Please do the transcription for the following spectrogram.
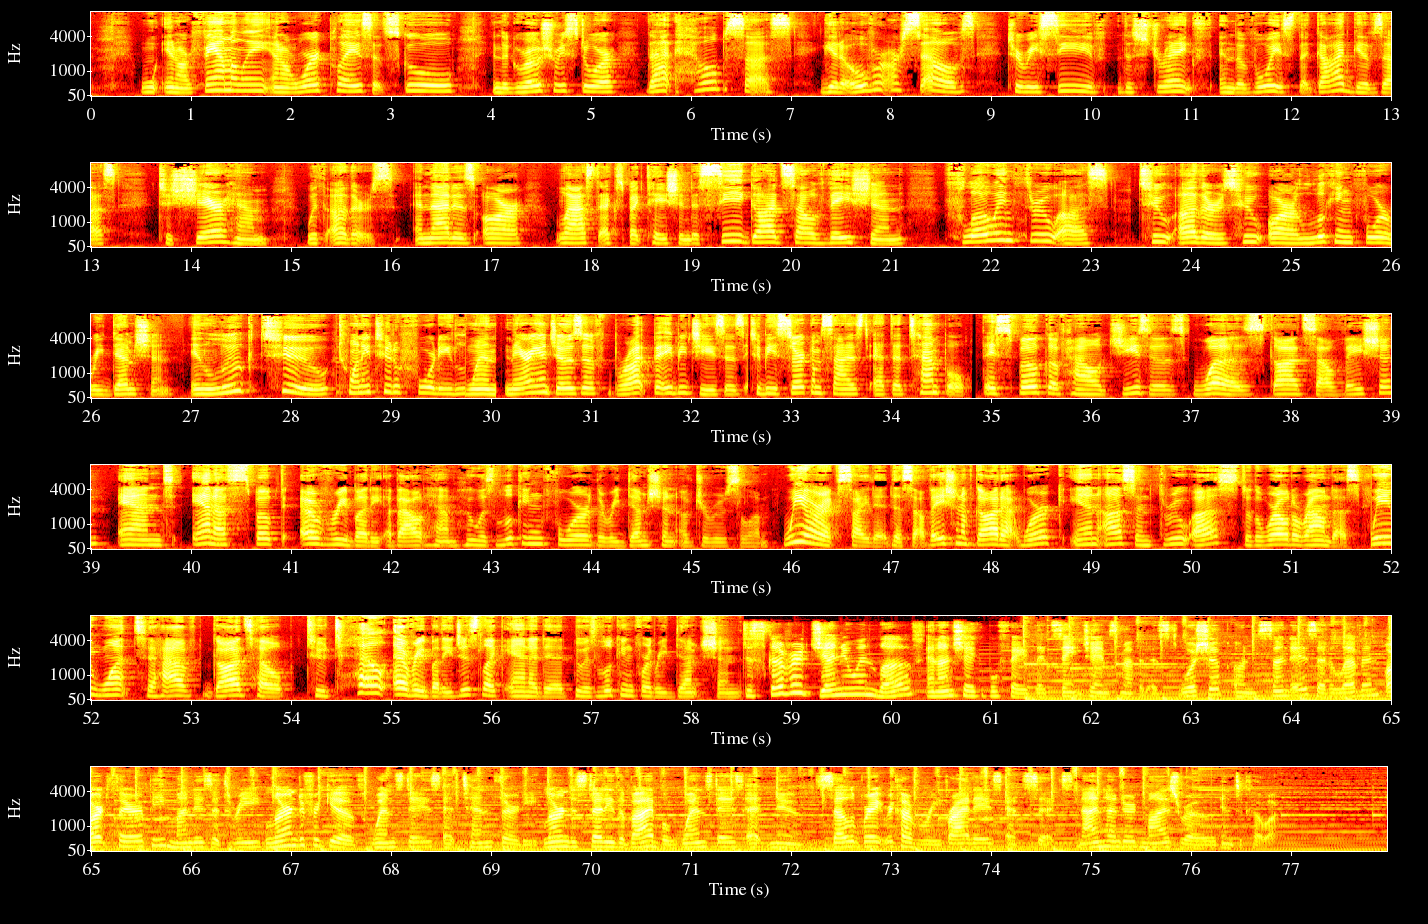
in our family, in our workplace, at school, in the grocery store, that helps us get over ourselves to receive the strength and the voice that God gives us to share Him with others. And that is our last expectation to see God's salvation flowing through us to others who are looking for redemption. In Luke 2 22 to 40, when Mary and Joseph brought baby Jesus to be circumcised at the temple, they spoke of how Jesus was God's salvation. And Anna spoke to everybody about him who was looking for the redemption of Jerusalem. We are excited. The salvation of God at work in us and through us to the world around us. We want to have God's help to tell everybody, just like Anna did, who is looking for redemption. Discover genuine love and unshakable faith at St. James Methodist. Worship on Sundays at 11, art therapy Mondays at 3, learn to forgive Wednesdays at 10:30, learn to study the Bible Wednesdays at noon, celebrate recovery Fridays at 6, 900 Mize Road in Toccoa.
